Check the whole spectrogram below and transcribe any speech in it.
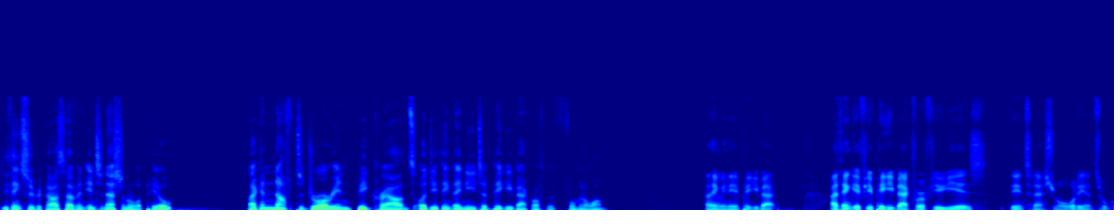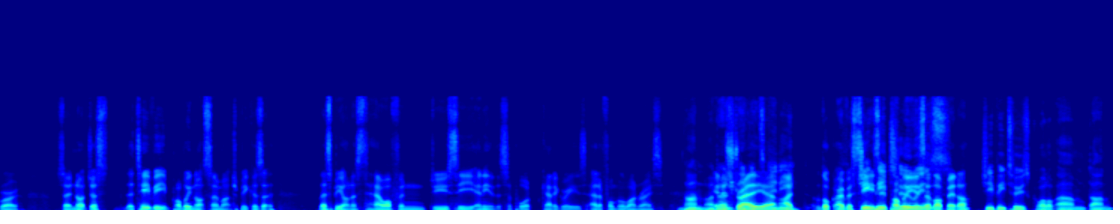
do you think supercars have an international appeal, like enough to draw in big crowds, or do you think they need to piggyback off the Formula One? I think we need a piggyback. I think if you piggyback for a few years, the international audience will grow. So not just the TV, probably not so much because uh, let's be honest, how often do you see any of the support categories at a Formula One race? None. I In don't Australia, think it's any. I look overseas. it probably GP2 is a lot better. GP2's quali- um done.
